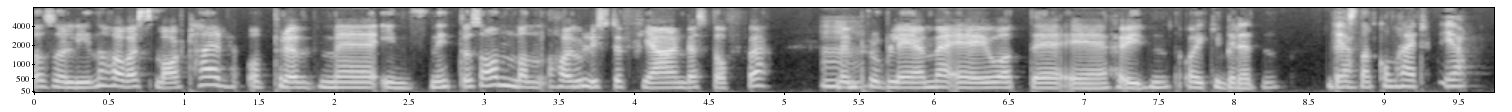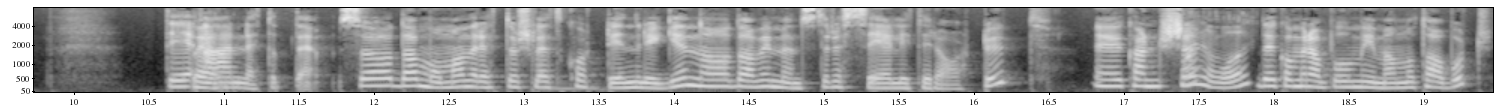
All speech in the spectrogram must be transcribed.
Altså, Line har vært smart her og prøvd med innsnitt og sånn. Man har jo lyst til å fjerne det stoffet, men Mm. problemet er jo at det er høyden og ikke bredden det er Ja. snakk om her. ja. Det er nettopp det. Så da må man rett og slett korte inn ryggen, og da vil mønsteret se litt rart ut, eh, kanskje. Det kommer an på hvor mye man må ta bort.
